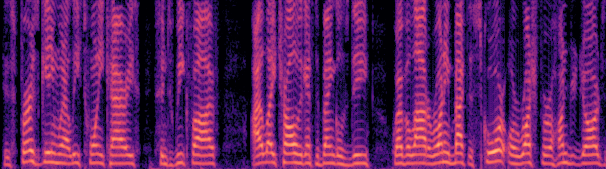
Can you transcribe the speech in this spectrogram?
His first game with at least 20 carries since week five. I like Charles against the Bengals D, who have allowed a running back to score or rush for 100 yards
